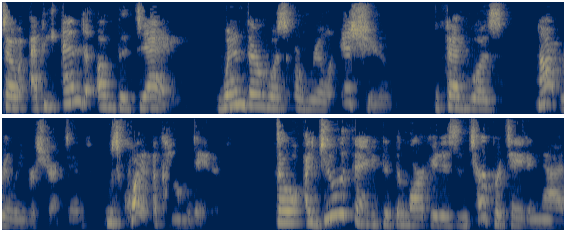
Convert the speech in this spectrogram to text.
So at the end of the day, when there was a real issue, the Fed was not really restrictive, was quite accommodative. So I do think that the market is interpreting that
